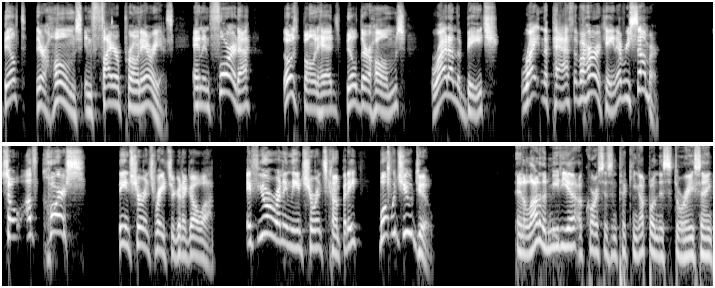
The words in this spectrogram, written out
built their homes in fire prone areas. And in Florida, those boneheads build their homes right on the beach, right in the path of a hurricane every summer. So, of course, the insurance rates are going to go up. If you're running the insurance company, what would you do? And a lot of the media, of course, isn't picking up on this story, saying,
